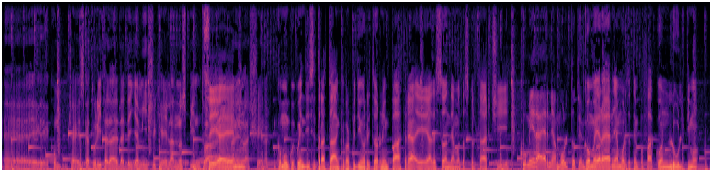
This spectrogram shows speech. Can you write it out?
eh, com- cioè, scaturita da, da, degli amici che l'hanno spinto sì, a una scena. Comunque, quindi si tratta anche proprio di un ritorno in patria. E adesso andiamo ad ascoltarci. Com'era Ernia molto tempo Come fa. Com'era Ernia molto tempo fa con l'ultimo.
